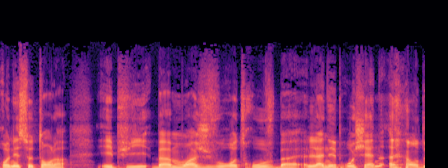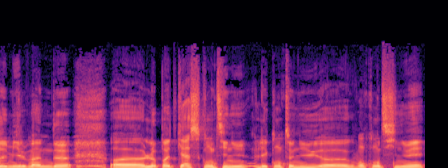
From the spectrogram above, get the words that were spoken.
prenez ce temps-là. Et puis, bah, moi, je vous retrouve bah, l'année prochaine, en 2022. Euh, le podcast continue, les contenus euh, vont continuer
